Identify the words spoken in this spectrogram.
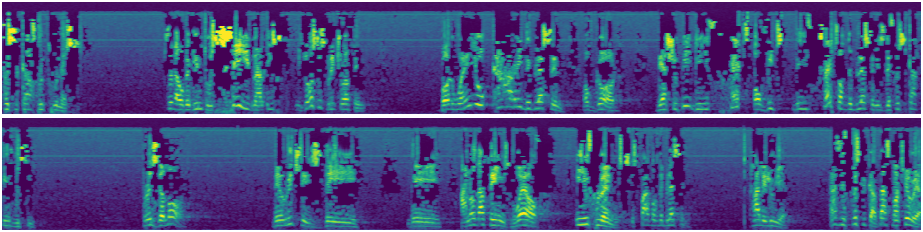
physical fruitfulness? So that we begin to see now. It's, it's a spiritual thing. But when you carry the blessing of God, there should be the effect of it. The effect of the blessing is the physical things we see. Praise the Lord. The riches, the, the and other things, wealth, influence is part of the blessing. Hallelujah. That's the physical, that's material.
